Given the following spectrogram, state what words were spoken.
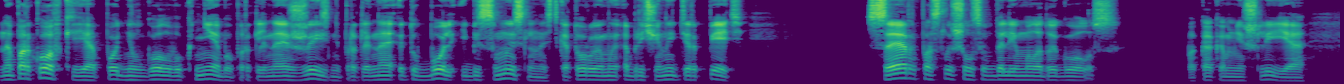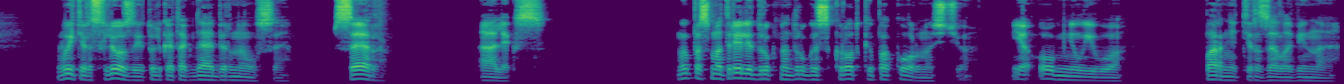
На парковке я поднял голову к небу, проклиная жизнь, проклиная эту боль и бессмысленность, которую мы обречены терпеть. «Сэр», — послышался вдали молодой голос. Пока ко мне шли, я вытер слезы и только тогда обернулся. «Сэр, Алекс». Мы посмотрели друг на друга с кроткой покорностью. Я обнял его. Парня терзала вина.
